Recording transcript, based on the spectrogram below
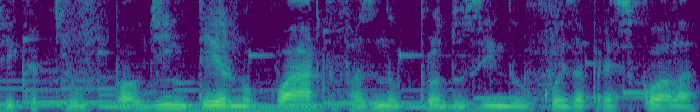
fica aqui o, o dia inteiro no quarto fazendo, produzindo coisa para escola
